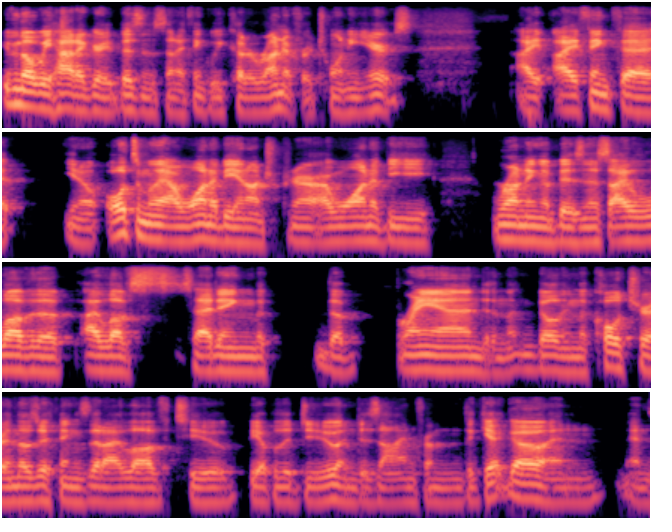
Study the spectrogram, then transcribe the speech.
even though we had a great business and I think we could have run it for 20 years. I, I think that, you know, ultimately I want to be an entrepreneur. I want to be running a business. I love the I love setting the the brand and building the culture, and those are things that I love to be able to do and design from the get go and and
